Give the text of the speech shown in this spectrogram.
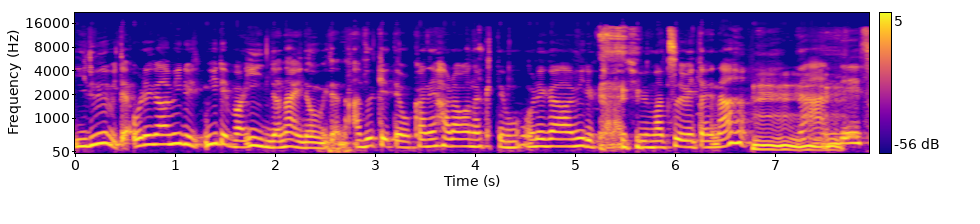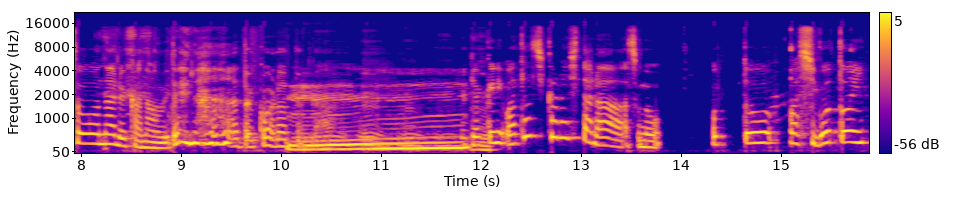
いるみたい。な俺が見る見ればいいんじゃないの？みたいな。預けてお金払わなくても俺が見るから 週末みたいな。なんでそうなるかな？みたいなところとか。うん。逆に私からしたらその夫は仕事行っ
